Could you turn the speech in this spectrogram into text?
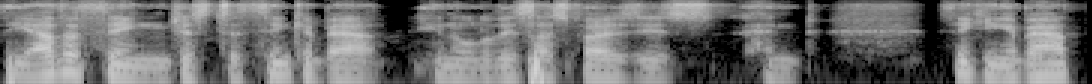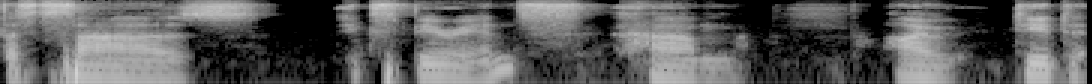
the other thing just to think about in all of this, I suppose, is and thinking about the SARS experience. Um, I did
